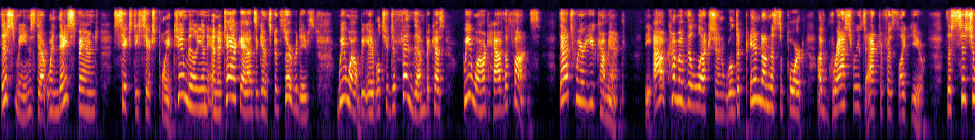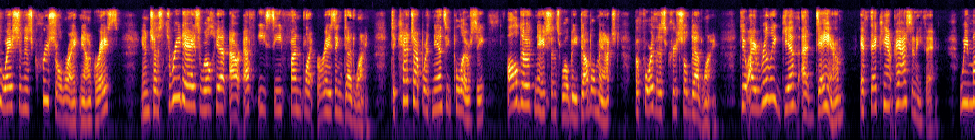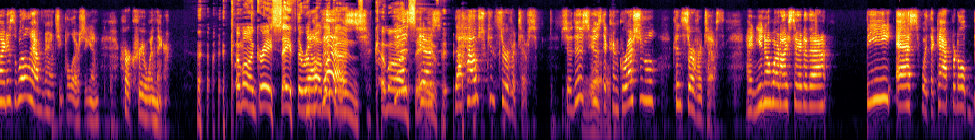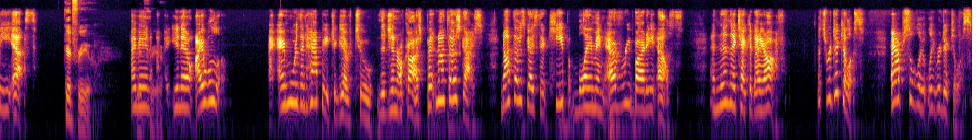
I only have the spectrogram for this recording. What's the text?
This means that when they spend 66.2 million in attack ads against conservatives, we won't be able to defend them because we won't have the funds. That's where you come in. The outcome of the election will depend on the support of grassroots activists like you. The situation is crucial right now, Grace. In just three days, we'll hit our FEC fundraising deadline. To catch up with Nancy Pelosi, all donations will be double matched before this crucial deadline. Do I really give a damn if they can't pass anything? We might as well have Nancy Pelosi and her crew in there. Come on, Grace, save the Republicans. this- Come on, this save. is the House conservatives. So this is the congressional conservatives. And you know what I say to that? BS with a capital BS. Good for you. I Good mean, you. you know, I will I'm more than happy to give to the general cause, but not those guys. not those guys that keep blaming everybody else and then they take a day off. It's ridiculous. Absolutely ridiculous.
